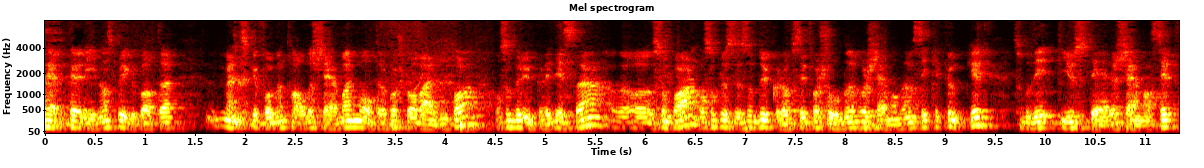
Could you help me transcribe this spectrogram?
hele teorien hans bygger på at uh, mennesker får mentale skjemaer, måter å forstå verden på, og så bruker de disse som barn, og så plutselig så dukker det opp situasjoner hvor skjemaene deres ikke funker. Så må de justere skjemaet sitt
